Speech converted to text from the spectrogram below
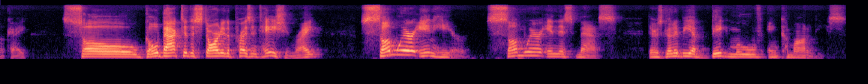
Okay. So go back to the start of the presentation, right? Somewhere in here, somewhere in this mess, there's going to be a big move in commodities.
